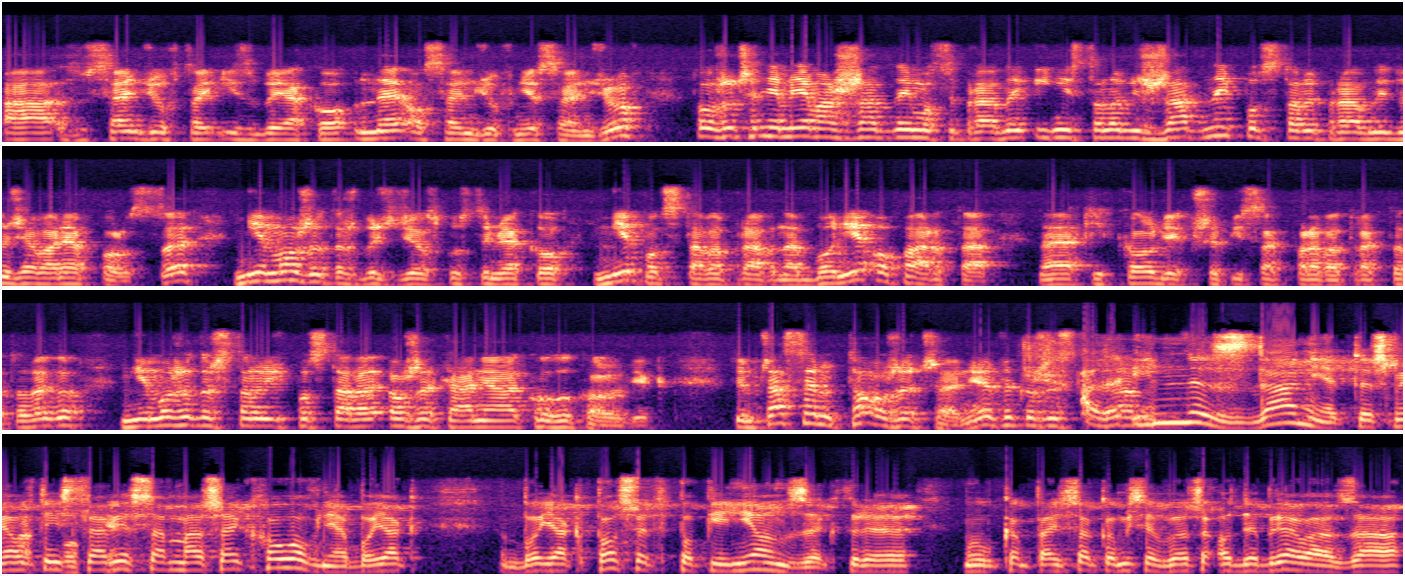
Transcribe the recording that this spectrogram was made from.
a sędziów tej Izby jako neosędziów, nie sędziów, to orzeczenie nie ma żadnej mocy prawnej i nie stanowi żadnej podstawy prawnej do działania w Polsce. Nie może też być w związku z tym jako niepodstawa prawna, bo nie oparta na jakichkolwiek przepisach prawa traktatowego, nie może też stanowić podstawy orzekania kogokolwiek. Tymczasem to orzeczenie wykorzystane... Ale inne zdanie też miał w tej sprawie sam marszałek Hołownia, bo jak, bo jak poszedł po pieniądze, które mu Państwa Komisja Wyborcza odebrała za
